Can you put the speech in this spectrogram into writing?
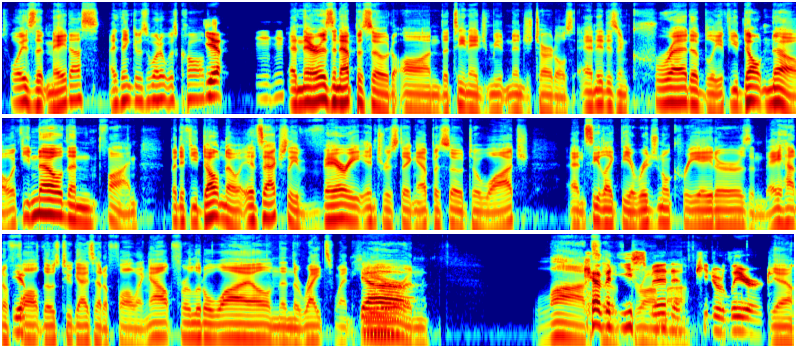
toys that made us i think it was what it was called. Yeah. hmm and there is an episode on the teenage mutant ninja turtles and it is incredibly if you don't know if you know then fine. But if you don't know it's actually a very interesting episode to watch and see like the original creators and they had a Yep. fall those two guys had a falling out for a little while and then the rights went here Yeah. and lots Kevin of Eastman drama. and Peter Laird. yeah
